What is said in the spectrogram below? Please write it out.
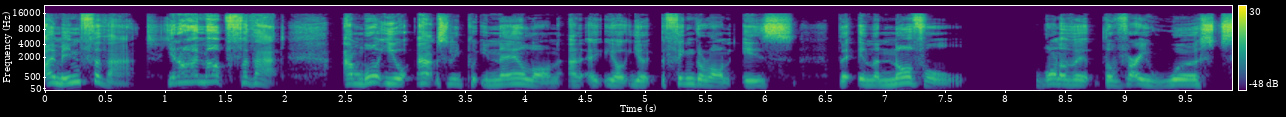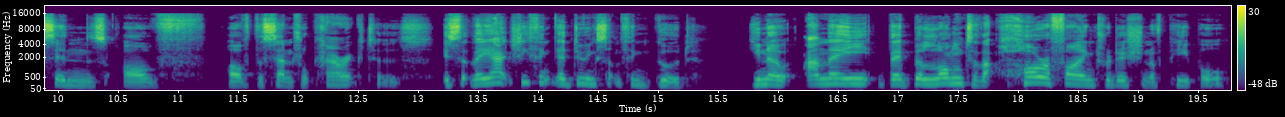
I'm in for that. You know, I'm up for that. And what you absolutely put your nail on and uh, your, your the finger on is that in the novel, one of the, the very worst sins of of the central characters is that they actually think they're doing something good you know and they they belong to that horrifying tradition of people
